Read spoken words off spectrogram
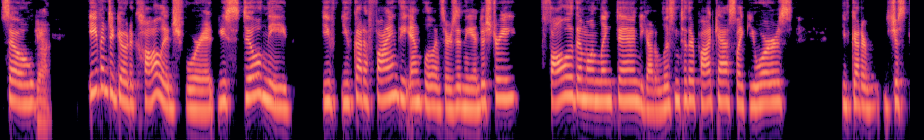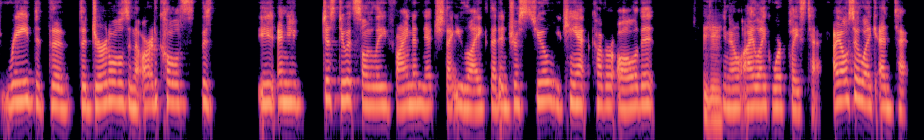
So yeah. even to go to college for it, you still need, you've, you've got to find the influencers in the industry, follow them on LinkedIn. You got to listen to their podcasts like yours. You've got to just read the, the journals and the articles and you just do it slowly. Find a niche that you like that interests you. You can't cover all of it. Mm-hmm. You know, I like workplace tech. I also like ed tech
